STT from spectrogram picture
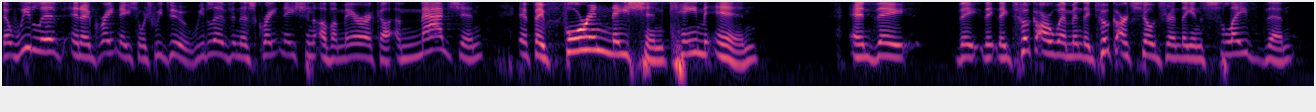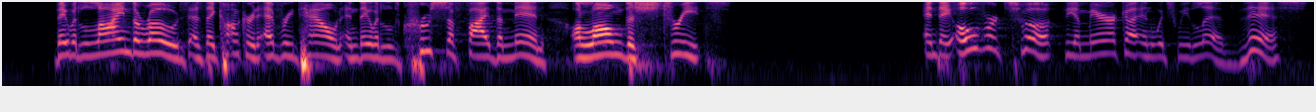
that we live in a great nation, which we do. We live in this great nation of America. Imagine if a foreign nation came in and they, they, they, they took our women, they took our children, they enslaved them. They would line the roads as they conquered every town and they would crucify the men along the streets. And they overtook the America in which we live. This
